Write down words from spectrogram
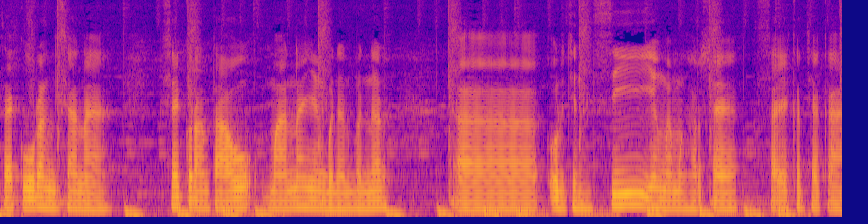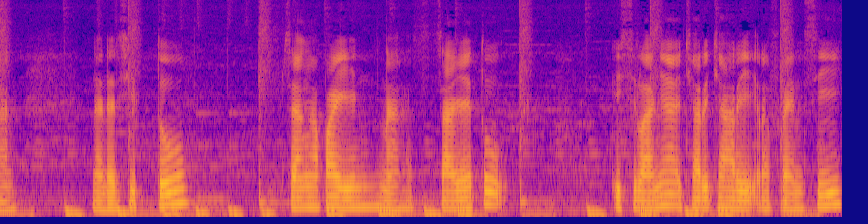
saya kurang di sana. Saya kurang tahu mana yang benar-benar uh, urgensi yang memang harus saya saya kerjakan. Nah dari situ saya ngapain. Nah saya itu istilahnya cari-cari referensi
